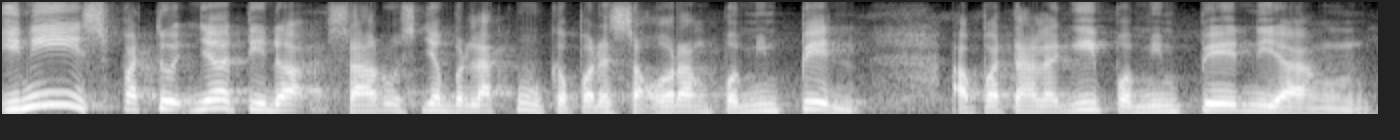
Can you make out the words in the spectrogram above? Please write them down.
Ini sepatutnya tidak seharusnya berlaku kepada seorang pemimpin apatah lagi pemimpin yang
